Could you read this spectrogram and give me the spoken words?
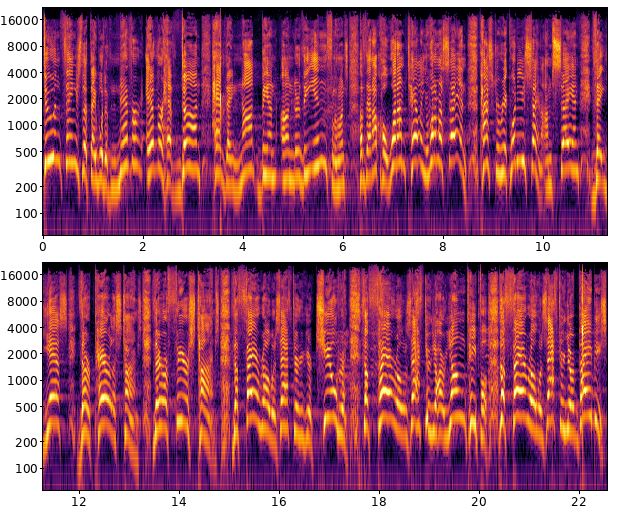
doing things that they would have never, ever have done had they not been under the influence of that alcohol. What I'm telling telling you. What am I saying? Pastor Rick, what are you saying? I'm saying that yes, there are perilous times, there are fierce times. The Pharaoh is after your children, the Pharaoh is after your young people, the Pharaoh is after your babies,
